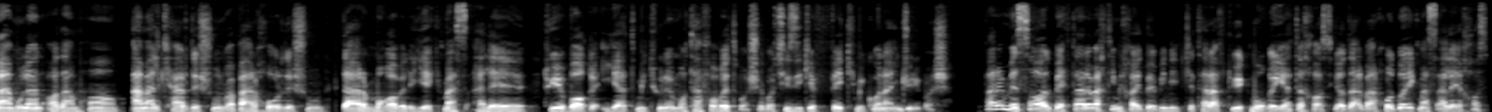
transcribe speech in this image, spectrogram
معمولا آدم ها عملکردشون و برخوردشون در مقابل یک مسئله توی واقعیت می‌تونه متفاوت باشه با چیزی که فکر می‌کنن اینجوری باشه. برای مثال بهتره وقتی می‌خواید ببینید که طرف توی یک موقعیت خاص یا در برخورد با یک مسئله خاص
